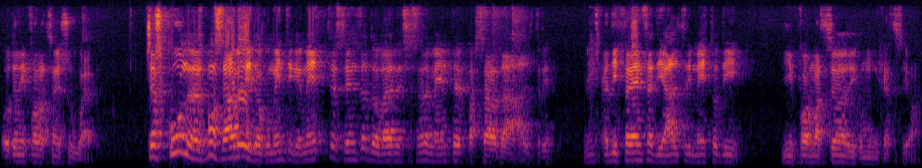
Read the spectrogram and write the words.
o delle informazioni sul web. Ciascuno è responsabile dei documenti che mette senza dover necessariamente passare da altri a differenza di altri metodi di informazione o di comunicazione.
